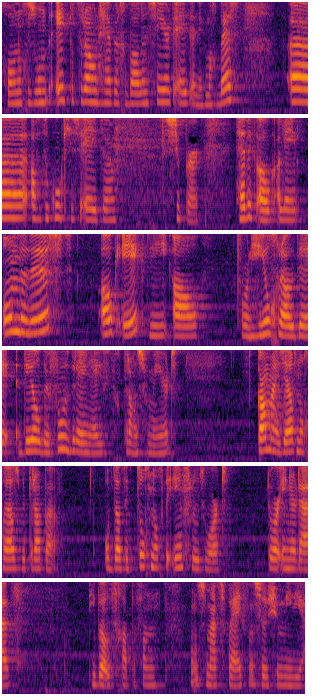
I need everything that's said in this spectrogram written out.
gewoon een gezond eetpatroon heb en gebalanceerd eet. En ik mag best uh, af en toe koekjes eten. Super. Heb ik ook. Alleen onbewust, ook ik, die al voor een heel groot deel de foodbrain heeft getransformeerd, kan mijzelf nog wel eens betrappen. Op dat ik toch nog beïnvloed word door inderdaad die boodschappen van onze maatschappij, van social media.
